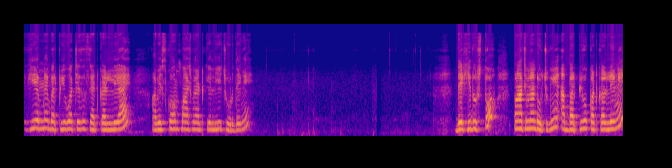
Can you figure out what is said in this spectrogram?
देखिए, हमने बर्फ़ी को अच्छे से सेट कर लिया है। अब इसको हम पाँच मिनट के लिए छोड़ देंगे। देखिए दोस्तों, पाँच मिनट हो चुके हैं। अब बर्फ़ी को कट कर लेंगे।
